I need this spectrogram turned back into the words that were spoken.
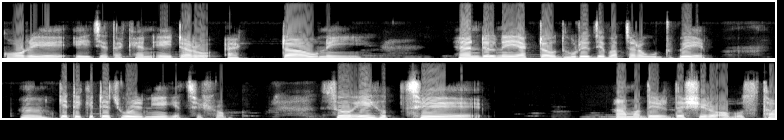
করে, এই যে দেখেন, এইটারও একটাও নেই। হ্যান্ডেল নেই একটাও, ধরে যে বাচ্চারা উঠবে, হুম, কেটে কেটে চুড়ে নিয়ে গেছে সব। সো এই হচ্ছে আমাদের দেশের অবস্থা।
